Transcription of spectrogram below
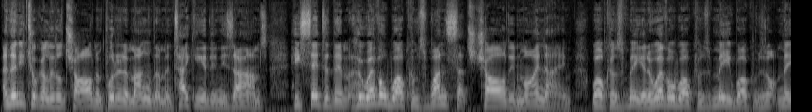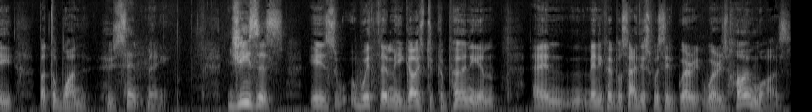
And then he took a little child and put it among them, and taking it in his arms, he said to them, Whoever welcomes one such child in my name welcomes me, and whoever welcomes me welcomes not me, but the one who sent me. Jesus is with them. He goes to Capernaum, and many people say this was where, where his home was.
